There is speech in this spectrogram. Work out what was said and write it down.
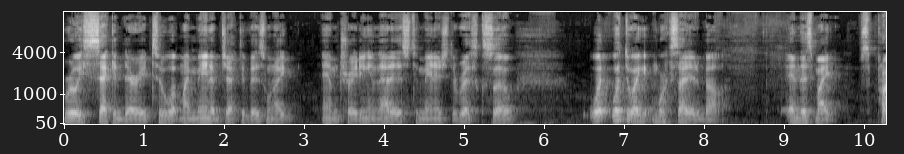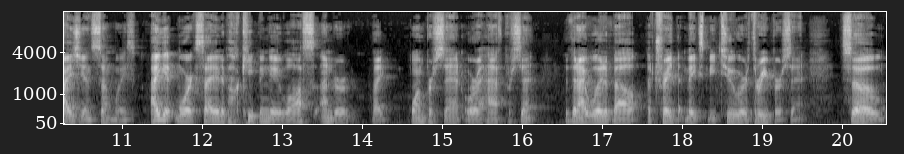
really secondary to what my main objective is when I am trading, and that is to manage the risk. So, what what do I get more excited about? And this might surprise you in some ways. I get more excited about keeping a loss under like one percent or a half percent than I would about a trade that makes me two or three percent. So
